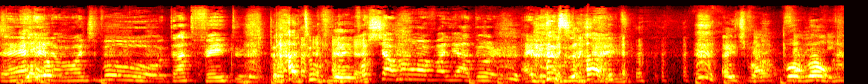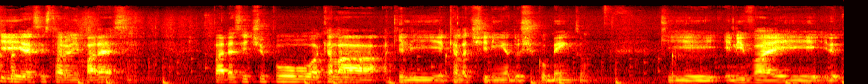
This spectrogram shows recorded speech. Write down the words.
É, e aí eu um tipo trato feito. trato veio. Vou chamar um avaliador. Aí ele Exato. Aí, tipo, Sabe, pô, sabe não. o que, que essa história me parece? Parece tipo aquela, aquele, aquela tirinha do Chico Bento que ele vai. Ele,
